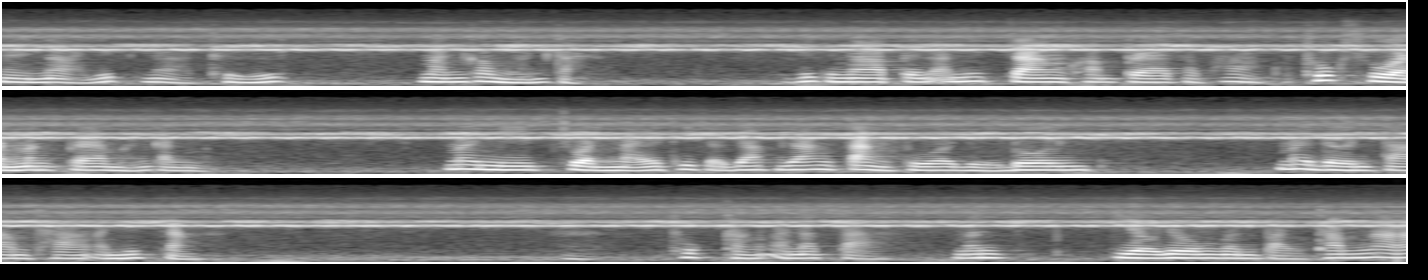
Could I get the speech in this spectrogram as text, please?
ไม่น่ายึดน่าถือ มันก็เหมือนกัน พิจารณาเป็นอนิจจังความแปรสภาพ ทุกส่วนมันแปรเหมือนกันหมดไม่มีส่วนไหนที่จะยับยั้งตั้งตัวอยู่โดย ไม่เดินตามทางอนิจจัง ทุกทางอนัตตา มันเกี่ยวโยงกันไปทำหน้า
